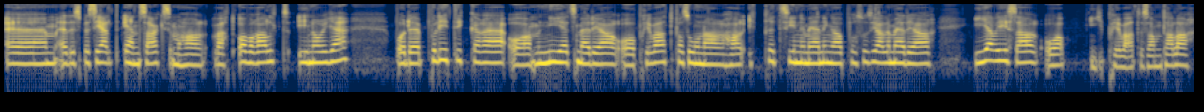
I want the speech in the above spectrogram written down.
er det spesielt én sak som har vært overalt i Norge. Både politikere og nyhetsmedier og privatpersoner har ytret sine meninger på sosiale medier, i aviser og i private samtaler.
